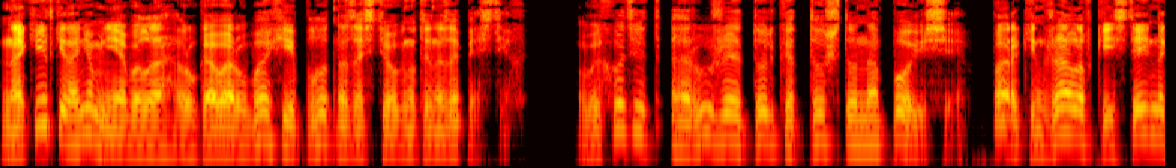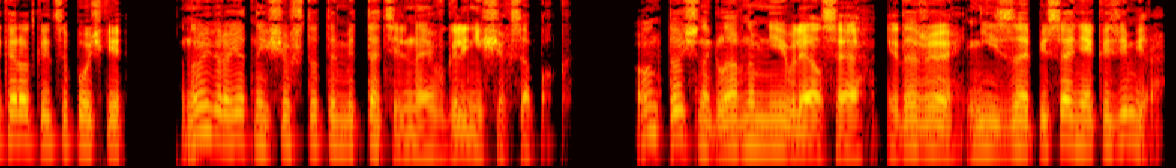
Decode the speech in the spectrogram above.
Накидки на нем не было, рукава рубахи плотно застегнуты на запястьях. Выходит, оружие только то, что на поясе. Пара кинжалов, кистей на короткой цепочке, ну и, вероятно, еще что-то метательное в голенищах сапог. Он точно главным не являлся, и даже не из-за описания Казимира.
